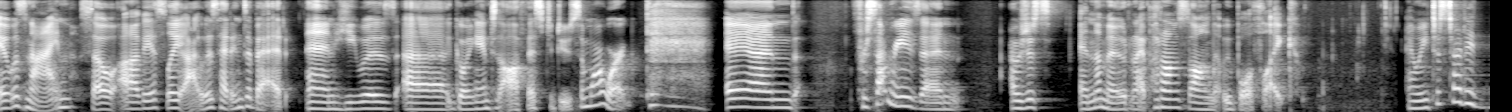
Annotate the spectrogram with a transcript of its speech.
it was nine. So obviously, I was heading to bed and he was uh, going into the office to do some more work. And for some reason, I was just in the mood and I put on a song that we both like and we just started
